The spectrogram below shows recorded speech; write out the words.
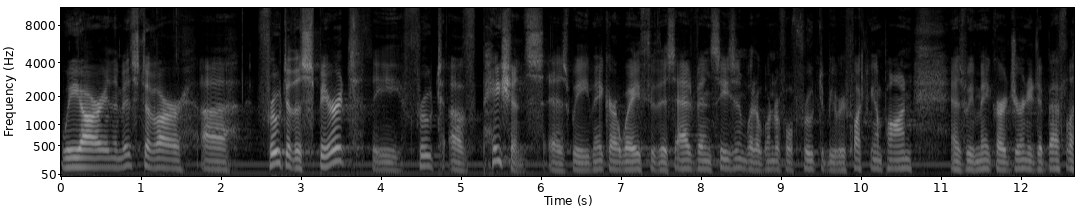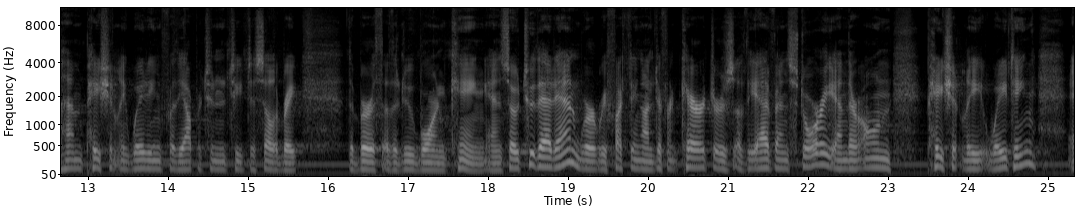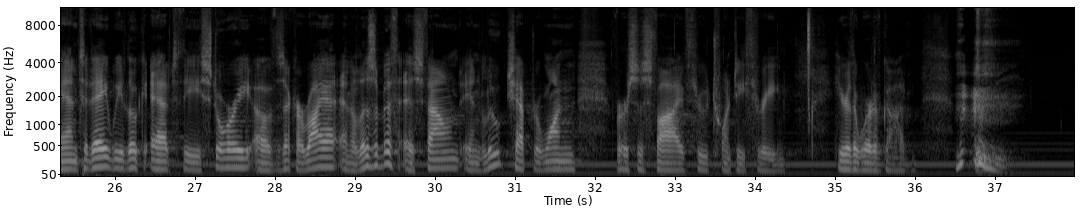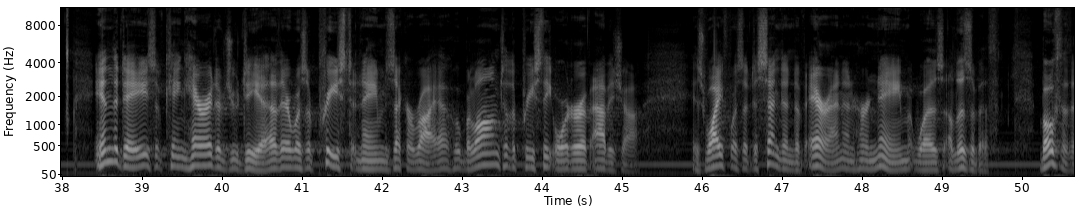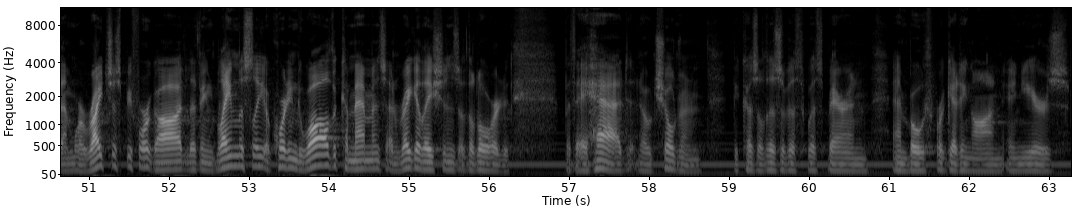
We are in the midst of our uh, fruit of the Spirit, the fruit of patience as we make our way through this Advent season. What a wonderful fruit to be reflecting upon as we make our journey to Bethlehem, patiently waiting for the opportunity to celebrate the birth of the newborn king. And so, to that end, we're reflecting on different characters of the Advent story and their own patiently waiting. And today we look at the story of Zechariah and Elizabeth as found in Luke chapter 1, verses 5 through 23. Hear the word of God. In the days of King Herod of Judea, there was a priest named Zechariah who belonged to the priestly order of Abijah. His wife was a descendant of Aaron, and her name was Elizabeth. Both of them were righteous before God, living blamelessly according to all the commandments and regulations of the Lord. But they had no children because Elizabeth was barren, and both were getting on in years.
